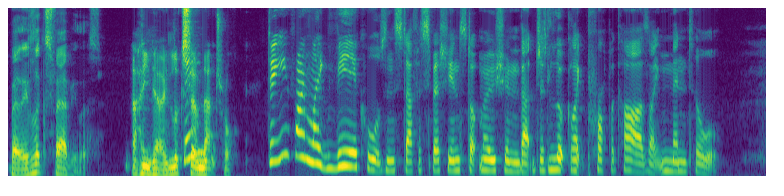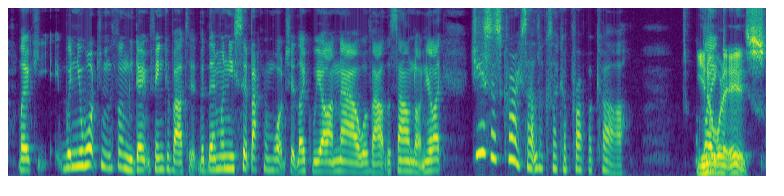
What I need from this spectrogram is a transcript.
Well, it looks fabulous. I know, it looks so natural. Don't you find like vehicles and stuff, especially in stop motion, that just look like proper cars, like mental? Like when you're watching the film, you don't think about it, but then when you sit back and watch it, like we are now, without the sound on, you're like, Jesus Christ, that looks like a proper car. You know what it is?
